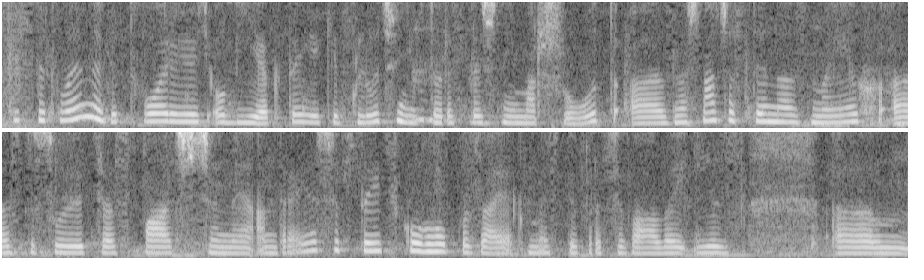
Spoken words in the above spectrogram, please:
Ці світлини відтворюють об'єкти, які включені в туристичний маршрут. Е, Значна частина з них е, стосується спадщини Андрея Шептицького. Поза як ми співпрацювали із ем,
